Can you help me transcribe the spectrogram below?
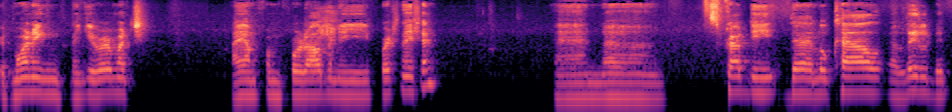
Good morning. Thank you very much. I am from Fort Albany First Nation and uh, describe the, the locale a little bit.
